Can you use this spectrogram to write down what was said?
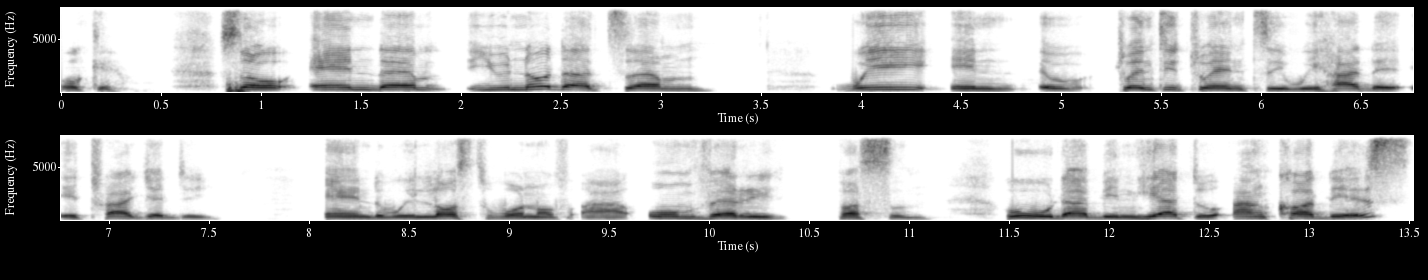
Okay, so, and um, you know that um, we in 2020, uh, we had a, a tragedy and we lost one of our own very person who would have been here to anchor this,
